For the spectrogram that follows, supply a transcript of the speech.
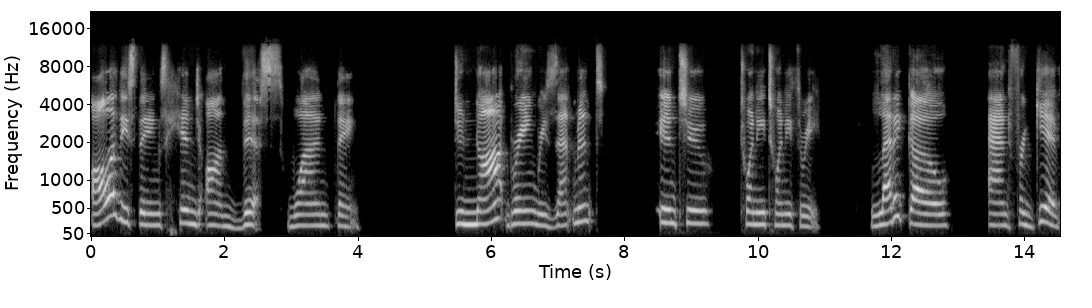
all of these things hinge on this one thing do not bring resentment into 2023. Let it go and forgive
